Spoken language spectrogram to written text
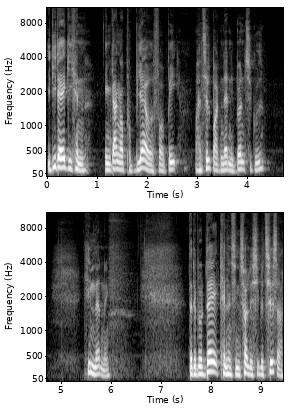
I de dage gik han en gang op på bjerget for at bede, og han tilbragte natten i bøn til Gud. Hele natten, ikke? Da det blev dag, kaldte han sine 12 disciple til sig,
